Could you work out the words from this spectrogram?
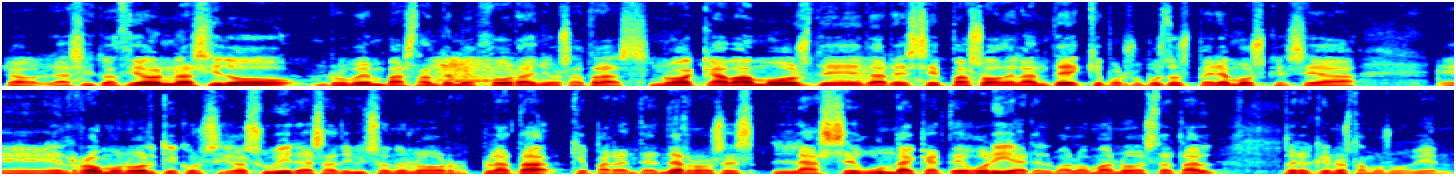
Claro, la situación ha sido, Rubén, bastante mejor años atrás. No acabamos de dar ese paso adelante, que por supuesto esperemos que sea eh, el Romo, ¿no? El que consiga subir a esa división de honor plata, que para entendernos es la segunda categoría del balomano estatal, pero que no estamos muy bien.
